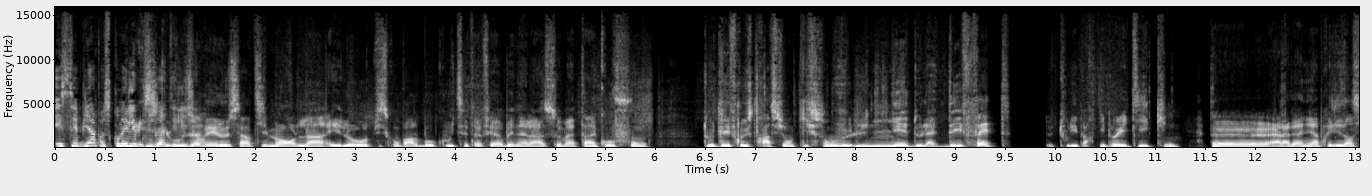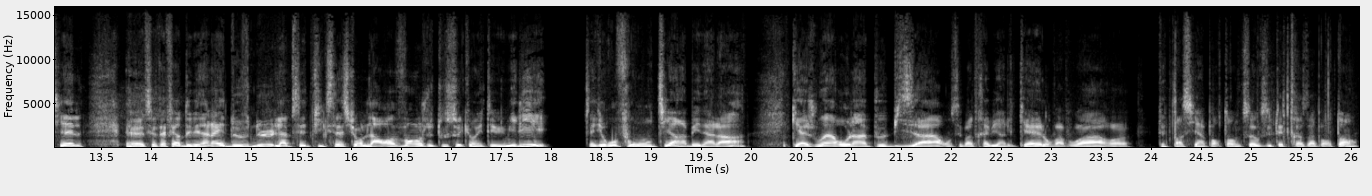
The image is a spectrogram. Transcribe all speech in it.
et c'est bien parce qu'on est les est plus intelligents. Vous avez le sentiment l'un et l'autre, puisqu'on parle beaucoup de cette affaire Benalla ce matin, qu'au fond, toutes les frustrations qui sont nées de la défaite de tous les partis politiques euh, à la dernière présidentielle, euh, cette affaire de Benalla est devenue l'abcès de fixation de la revanche de tous ceux qui ont été humiliés. C'est-à-dire, au fond, on tient un Benalla qui a joué un rôle un peu bizarre, on ne sait pas très bien lequel, on va voir, euh, peut-être pas si important que ça, ou c'est peut-être très important.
